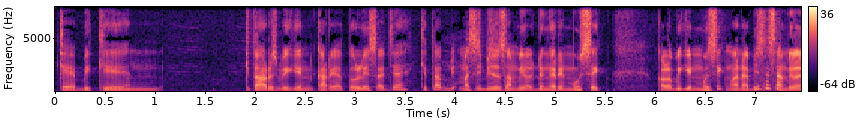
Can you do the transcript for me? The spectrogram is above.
kayak bikin kita harus bikin karya tulis aja kita bi- masih bisa sambil dengerin musik kalau bikin musik mana bisa sambil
